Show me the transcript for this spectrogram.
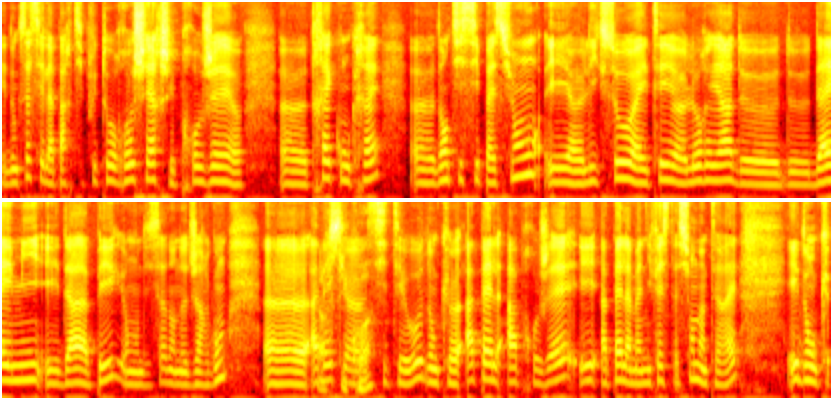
Et donc, ça, c'est la partie plutôt recherche et projet très concret d'anticipation. Et l'IXO a été lauréat de, d'AMI et d'AAP, on dit ça dans notre jargon euh, avec euh, Citeo. Donc euh, appel à projet et appel à manifestation d'intérêt. Et donc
